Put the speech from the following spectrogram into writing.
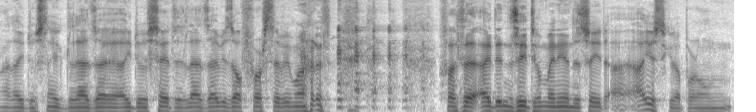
Well, I just like the lads. I, I do say to the lads, I was up first every morning. but uh, I didn't see too many in the street. I, I, used to get up around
